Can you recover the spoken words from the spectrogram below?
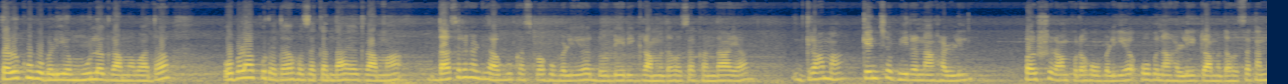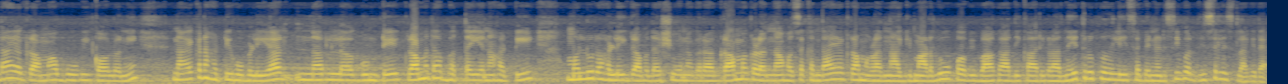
ತಳುಕು ಹೋಬಳಿಯ ಮೂಲ ಗ್ರಾಮವಾದ ಒಬಳಾಪುರದ ಹೊಸ ಕಂದಾಯ ಗ್ರಾಮ, ದಾಸರಹಳ್ಳಿ ಹಾಗೂ ಕಸ್ಬಾ ಹೋಬಳಿಯ ದೊಡ್ಡೇರಿ ಗ್ರಾಮದ ಹೊಸ ಕಂದಾಯ ಗ್ರಾಮ ಕೆಂಚಬೀರನಹಳ್ಳಿ ಪರಶುರಾಂಪುರ ಹೋಬಳಿಯ ಓಬನಹಳ್ಳಿ ಗ್ರಾಮದ ಹೊಸ ಕಂದಾಯ ಗ್ರಾಮ ಭೂವಿ ಕಾಲೋನಿ, ನಾಯಕನಹಟ್ಟಿ ಹೋಬಳಿಯ ನರ್ಲಗುಂಟೆ ಗ್ರಾಮದ ಭತ್ತಯ್ಯನಹಟ್ಟಿ, ಮಲ್ಲೂರಹಳ್ಳಿ ಗ್ರಾಮದ ಶಿವನಗರ ಗ್ರಾಮಗಳನ್ನು ಹೊಸ ಕಂದಾಯ ಗ್ರಾಮಗಳನ್ನಾಗಿ ಮಾಡಲು ಉಪವಿಭಾಗಾಧಿಕಾರಿಗಳ ನೇತೃತ್ವದಲ್ಲಿ ಸಭೆ ನಡೆಸಿ ವರದಿ ಸಲ್ಲಿಸಲಾಗಿದೆ.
